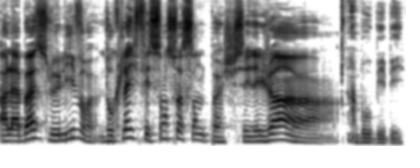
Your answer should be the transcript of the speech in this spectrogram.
à la base, le livre, donc là, il fait 160 pages. C'est déjà. euh, Un beau bébé.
